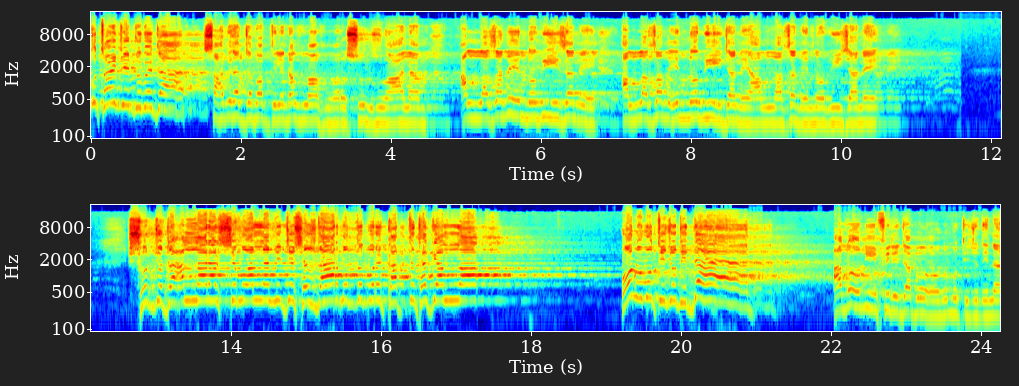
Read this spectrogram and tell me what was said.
কোথায় যে ডুবে যায়? সাহাবিরা জবাব দিলেন, আল্লাহ রসুল আলাম। আল্লাহ জানে, নবী জানে, আল্লাহ জানে, নবী জানে, আল্লাহ জানে, নবী জানে। সূর্যটা আল্লাহর আসছে মো আল্লাহর নিচে শেষদার মধ্যে পরে কাঁদতে থাকে আল্লাহ। অনুমতি যদি দেন, আলো নিয়ে ফিরে যাব, অনুমতি যদি না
